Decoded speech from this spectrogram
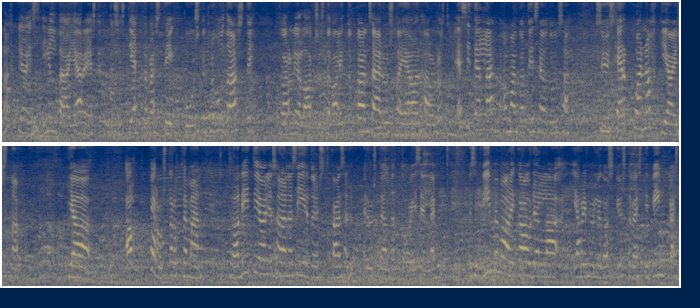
Nahkiaisilta on järjestetty siis tiettävästi 60-luvulta asti. Torniolaaksosta valittu kansanedustaja on halunnut esitellä oman kotiseutunsa syysherkkua nahkiaista ja perustanut tämän traditioon ja se on aina siirtynyt kansanedustajalta toiselle. Ja sitten viime vaalikaudella Jari Myllykoski ystävästi vinkkasi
